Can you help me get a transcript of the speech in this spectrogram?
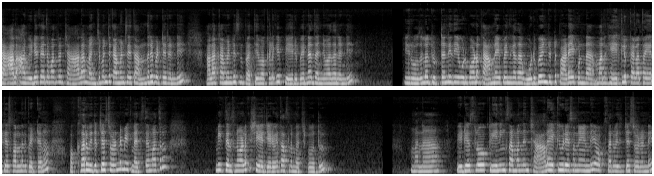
చాలా ఆ వీడియోకి అయితే మాత్రం చాలా మంచి మంచి కమెంట్స్ అయితే అందరూ పెట్టారండి. అలా కమెంట్ చేసిన ప్రతి ఒక్కరికి పేరు పేరున ధన్యవాదాలండి. ఈ రోజుల్లో జుట్టు అనేది ఊడిపోవడం కామన్ అయిపోయింది కదా. ఊడిపోయిన జుట్టు పాడేయకుండా మనకు హెయిర్ క్లిప్ ఎలా తయారు చేసుకోవాలన్నది పెట్టాను. ఒక్కసారి విజిట్ చేసి చూడండి. మీకు నచ్చితే మాత్రం మీకు తెలిసిన వాళ్ళకి షేర్ చేయడం అయితే అసలు మర్చిపోవద్దు. మన వీడియోస్లో క్లీనింగ్ సంబంధించి చాలా ఎక్కువ వీడియోస్ ఉన్నాయండి. ఒకసారి విజిట్ చేసి చూడండి.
